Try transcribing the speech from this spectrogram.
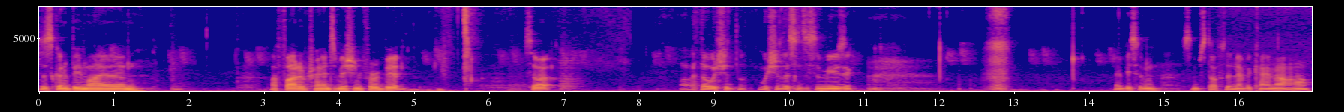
This is going to be my um, my final transmission for a bit. So I thought we should we should listen to some music. Maybe some some stuff that never came out, huh?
